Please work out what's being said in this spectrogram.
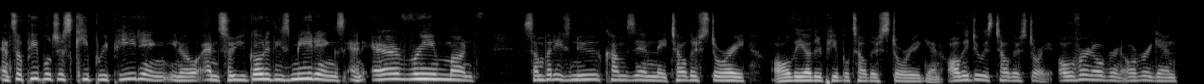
And so people just keep repeating, you know, and so you go to these meetings and every month somebody's new comes in, they tell their story, all the other people tell their story again. All they do is tell their story over and over and over again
